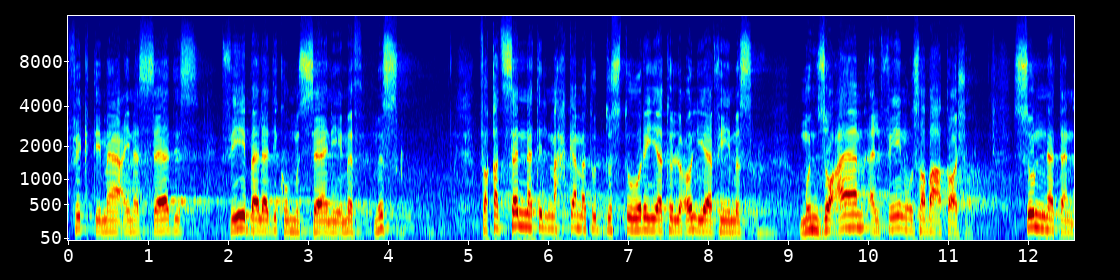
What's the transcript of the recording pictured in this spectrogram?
في اجتماعنا السادس في بلدكم الثاني مصر. فقد سنت المحكمة الدستورية العليا في مصر منذ عام 2017 سنة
